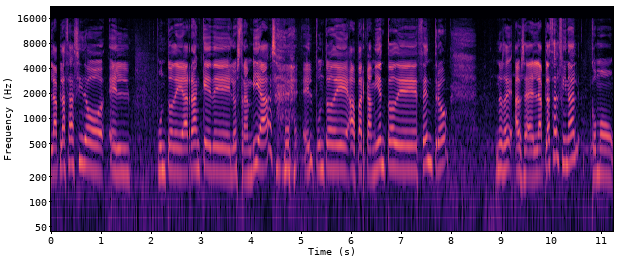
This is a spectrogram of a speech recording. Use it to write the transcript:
la plaza ha sido el punto de arranque de los tranvías, el punto de aparcamiento de centro. No sé, o sea, la plaza al final, como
